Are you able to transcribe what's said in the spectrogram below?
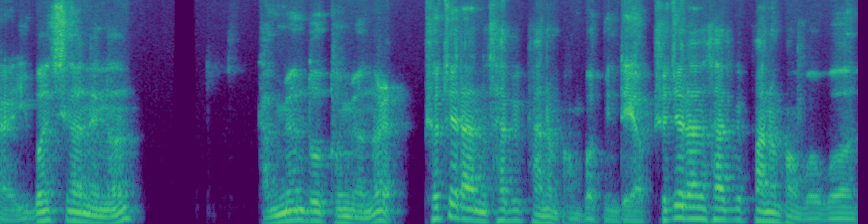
자, 이번 시간에는 단면도 도면을 표제란 삽입하는 방법인데요. 표제란 삽입하는 방법은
